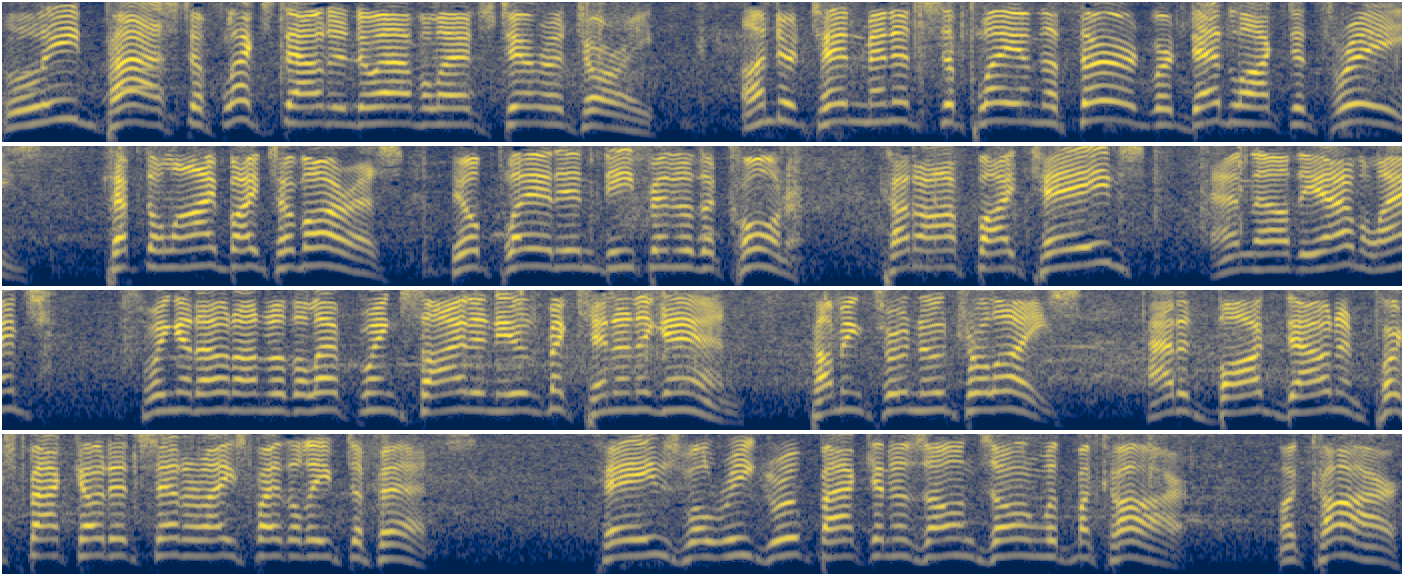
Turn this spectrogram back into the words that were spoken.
Lead pass deflects down into Avalanche territory. Under 10 minutes to play in the third. We're deadlocked at threes. Kept alive by Tavares. He'll play it in deep into the corner. Cut off by Toews. And now the Avalanche swing it out onto the left wing side. And here's MacKinnon again. Coming through neutral ice. Had it bogged down and pushed back out at center ice by the Leaf defense. Toews will regroup back in his own zone with Makar. Makar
